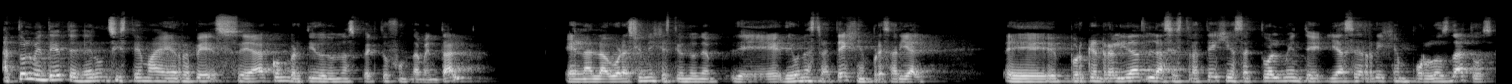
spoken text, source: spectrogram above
Actualmente tener un sistema ERP se ha convertido en un aspecto fundamental en la elaboración y gestión de una, de, una estrategia empresarial, eh, porque en realidad las estrategias actualmente ya se rigen por los datos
